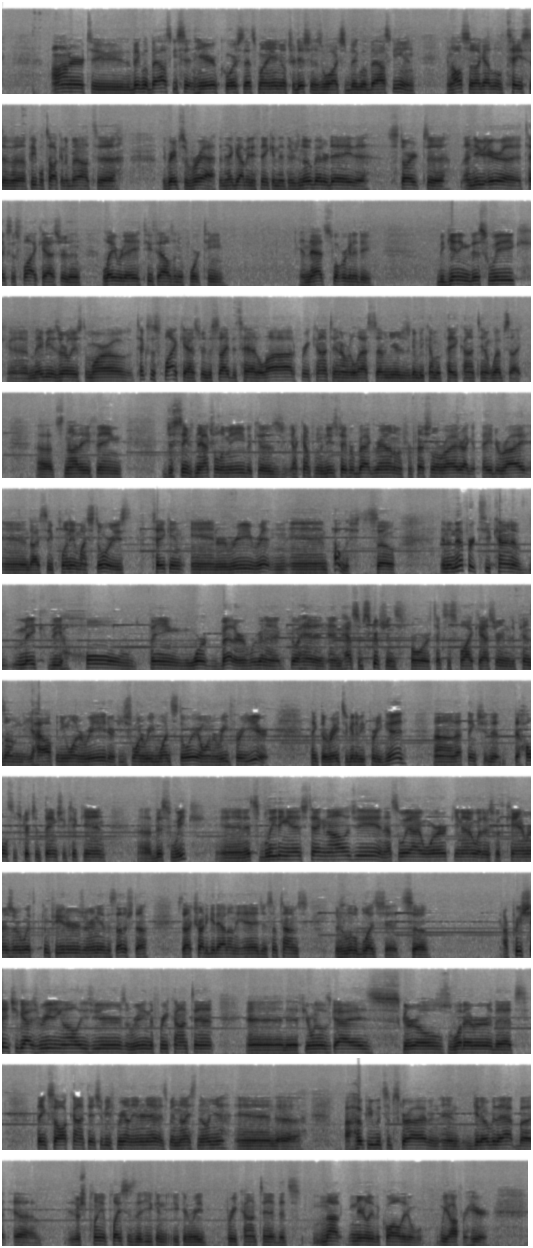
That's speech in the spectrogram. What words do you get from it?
honor to the Big Lebowski sitting here. Of course, that's my annual tradition is to watch the Big Lebowski, and and also I got a little taste of uh, people talking about uh, the Grapes of Wrath, and that got me to thinking that there's no better day to start uh, a new era at Texas Flycaster than Labor Day 2014. And that's what we're going to do. Beginning this week, uh, maybe as early as tomorrow, Texas Flycaster, the site that's had a lot of free content over the last seven years, is going to become a pay content website. Uh, it's not anything, it just seems natural to me because I come from the newspaper background. I'm a professional writer. I get paid to write, and I see plenty of my stories taken and rewritten and published. So in an effort to kind of make the whole thing work better, we're going to go ahead and, and, have subscriptions for Texas Flycaster, and it depends on how often you want to read, or if you just want to read one story or want to read for a year. I think the rates are going to be pretty good. Uh, that thing should, the, the, whole subscription thing should kick in uh, this week, and it's bleeding edge technology, and that's the way I work. You know, whether it's with cameras or with computers or any of this other stuff. So I try to get out on the edge, and sometimes there's a little bloodshed. So I appreciate you guys reading all these years and reading the free content. And if you're one of those guys, girls, whatever, that thinks all content should be free on the internet, it's been nice knowing you. And uh, I hope you would subscribe and, and get over that. But uh, there's plenty of places that you can you can read free content that's not nearly the quality that we offer here.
